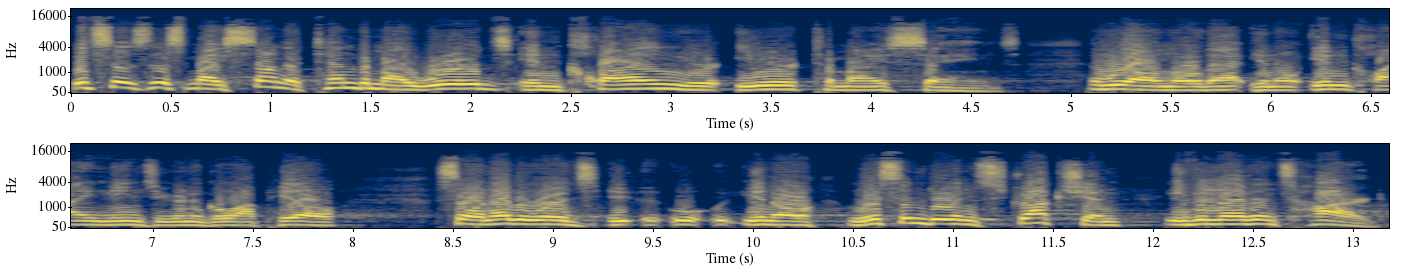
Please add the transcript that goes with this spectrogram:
It says this, My son, attend to my words, incline your ear to my sayings. And we all know that, you know, incline means you're going to go uphill. So in other words, you know, listen to instruction even though it's hard.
